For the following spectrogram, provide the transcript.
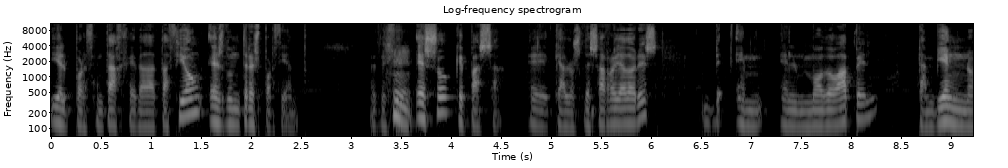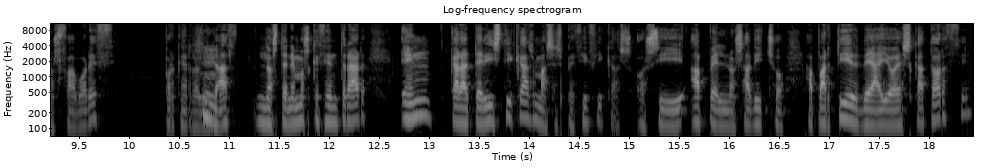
y el porcentaje de adaptación es de un 3%. Es decir, hmm. eso que pasa, eh, que a los desarrolladores en el modo Apple también nos favorece, porque en hmm. realidad nos tenemos que centrar en características más específicas. O si Apple nos ha dicho a partir de iOS 14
